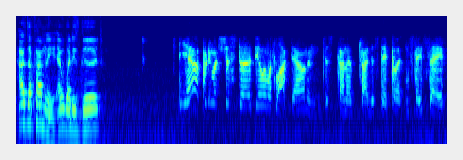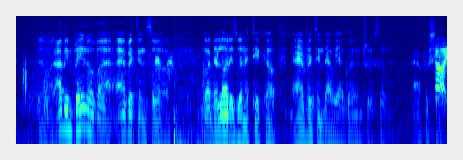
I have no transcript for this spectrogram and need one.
How's the family? Everybody's good? Yeah, pretty much just uh, dealing with lockdown and just kind of trying to stay put and stay safe. Yeah, I've been praying over everything, so God, the Lord is going to take care of everything that we are going through. So I appreciate Oh, it.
